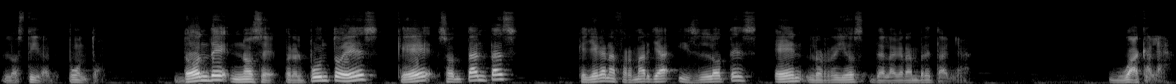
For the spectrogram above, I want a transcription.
los tiran, punto. ¿Dónde? No sé, pero el punto es que son tantas que llegan a formar ya islotes en los ríos de la Gran Bretaña. Guácala.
